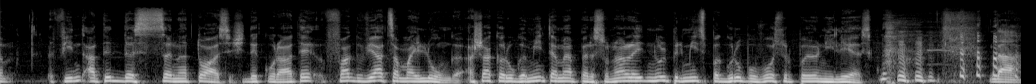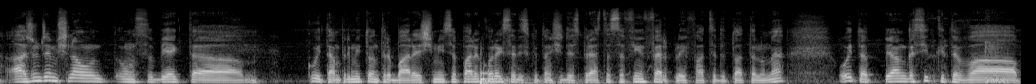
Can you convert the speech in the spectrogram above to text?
uh, fiind atât de sănătoase și de curate, fac viața mai lungă. Așa că rugămintea mea personală e nu-l primiți pe grupul vostru pe Ion Iliescu. Da, ajungem și la un, un subiect... Uh, uite, am primit o întrebare și mi se pare corect să discutăm și despre asta, să fim fair play față de toată lumea. Uite, eu am găsit câteva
